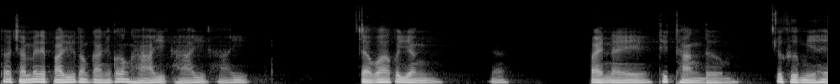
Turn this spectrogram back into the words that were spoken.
ถ้าฉันไม่ได้ปลาที่ต้องการฉันก็ต้องหาอีกหาอีกหาอีก แต่ว่าก็ยังนะไปในทิศทางเดิม ก็คือมีให้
